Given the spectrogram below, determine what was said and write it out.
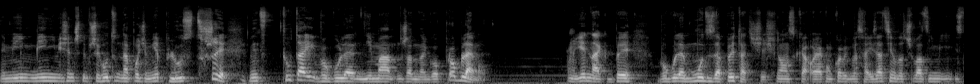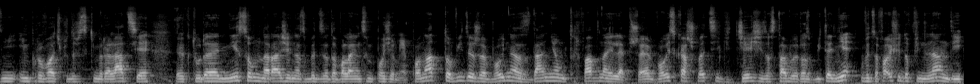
mieli miesięczny przychód na poziomie plus 3, więc tutaj w ogóle nie ma żadnego problemu. Jednak, by w ogóle móc zapytać się Śląska o jakąkolwiek wasalizację, to trzeba z nimi, z nimi improwować przede wszystkim relacje, y, które nie są na razie na zbyt zadowalającym poziomie. Ponadto widzę, że wojna z Danią trwa w najlepsze. Wojska Szwecji gdzieś zostały rozbite, nie wycofały się do Finlandii,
